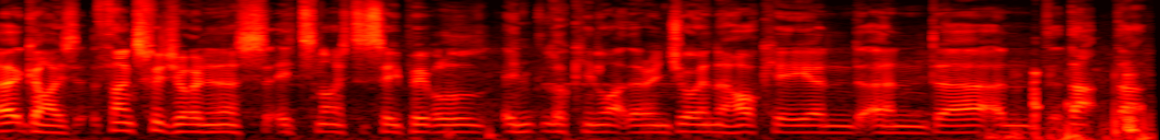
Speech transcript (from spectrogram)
Uh, guys, thanks for joining us. It's nice to see people in, looking like they're enjoying the hockey, and and uh, and that that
